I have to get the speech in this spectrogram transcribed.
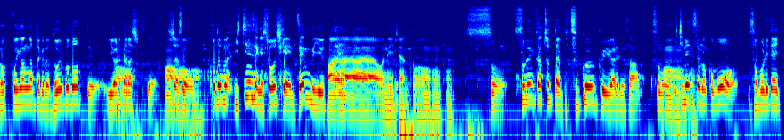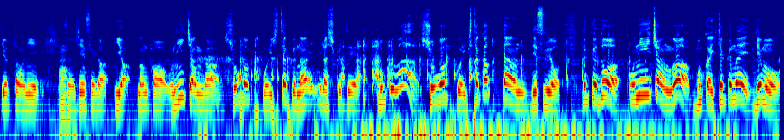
学校行かんかったけどどういうことって言われたらしくて、そしたらそうんの子供1年生が正直に全部言ったんや。はいはい、お兄ちゃんと。うんうんうん。そう。それがちょっとやっぱつっこよく言われてさ、そのうんうん1年生の子もサボりたいって言ったのに、うんその1年生が、いや、なんかお兄ちゃんが小学校行きたくないらしくて、僕は小学校行きたかったんですよ。だけど、お兄ちゃんが僕は行きたくない。でも、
